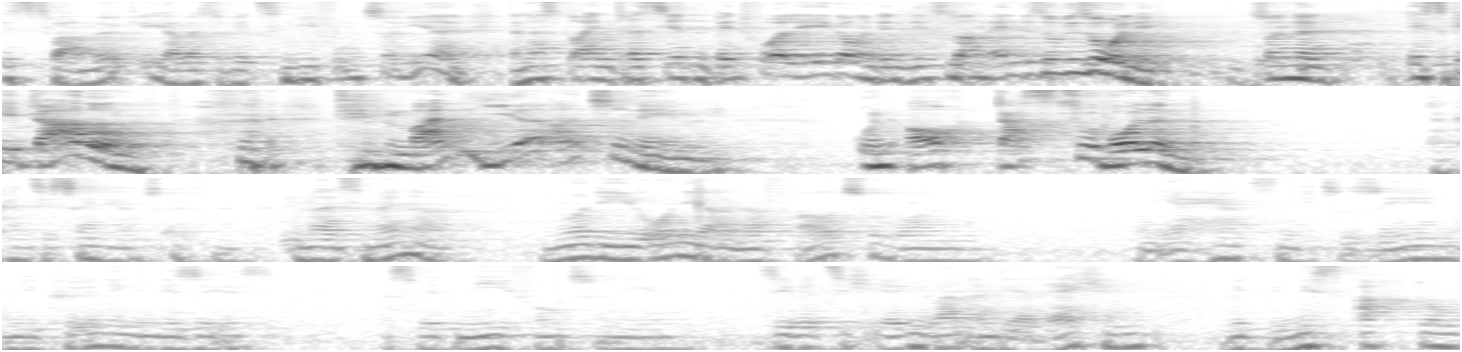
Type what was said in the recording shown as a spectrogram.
ist zwar möglich, aber so wird es nie funktionieren. Dann hast du einen dressierten Bettvorleger und den willst du am Ende sowieso nicht. Sondern es geht darum, den Mann hier anzunehmen und auch das zu wollen. Dann kann sich sein Herz öffnen. Und als Männer nur die Ioni einer Frau zu wollen und ihr Herz nicht zu sehen und die Königin, die sie ist, das wird nie funktionieren. Sie wird sich irgendwann an dir rächen mit Missachtung,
